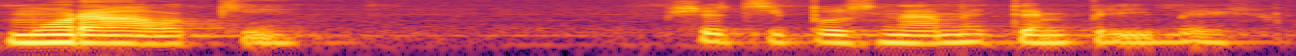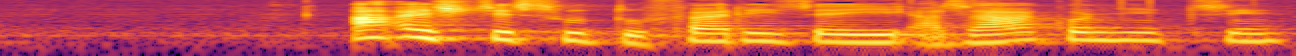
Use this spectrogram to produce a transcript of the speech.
morálky. Všetci poznáme ten príbeh. A ešte sú tu farizeji a zákonníci,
